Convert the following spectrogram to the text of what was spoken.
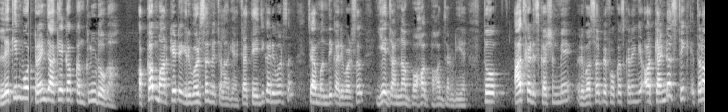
लेकिन वो ट्रेंड जाके कब कंक्लूड होगा? और कब मार्केट एक रिवर्सल में चला गया है? चाहे तेज़ी का रिवर्सल चाहे मंदी का रिवर्सल ये जानना बहुत बहुत ज़रूरी है। तो आज का डिस्कशन में रिवर्सल पे फोकस करेंगे और कैंडल स्टिक इतना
